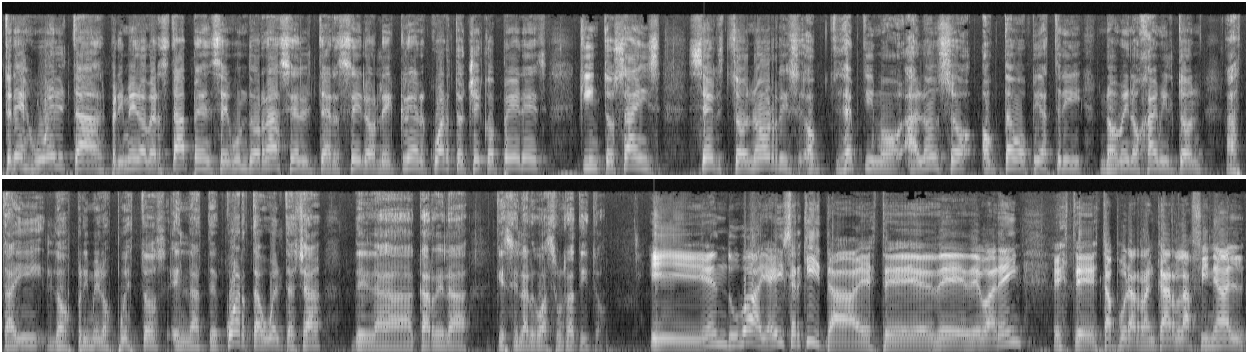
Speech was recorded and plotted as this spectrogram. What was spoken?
tres vueltas. Primero Verstappen, segundo Russell, tercero Leclerc, cuarto Checo Pérez, quinto Sainz, sexto Norris, séptimo Alonso, octavo Piastri, noveno Hamilton. Hasta ahí los primeros puestos en la cuarta vuelta ya de la carrera que se largó hace un ratito. Y en Dubái, ahí cerquita este, de, de Bahrein, este, está por arrancar la final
